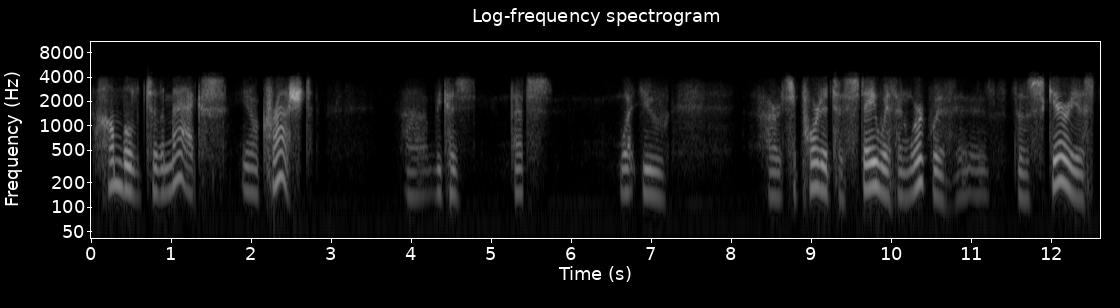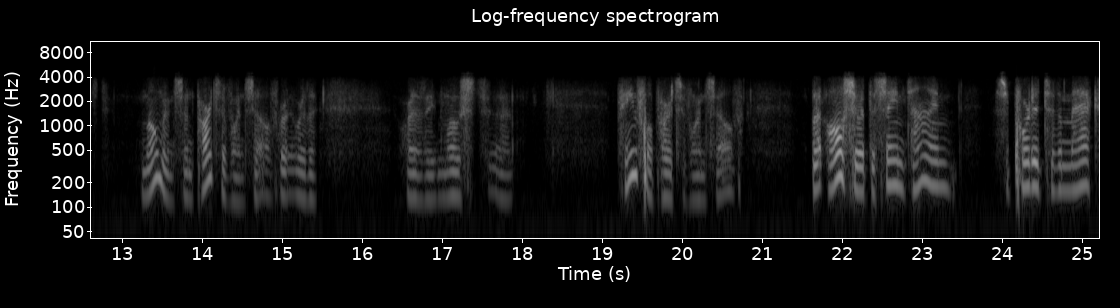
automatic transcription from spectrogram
humbled to the max, you know, crushed, uh, because that's what you are supported to stay with and work with those scariest moments and parts of oneself, or, or the or the most uh, painful parts of oneself, but also at the same time supported to the max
